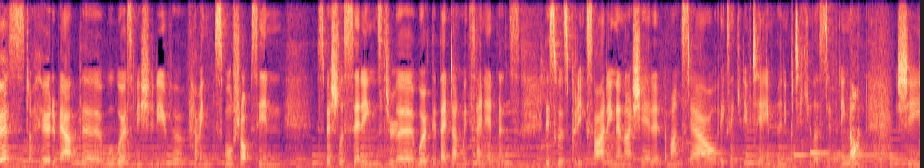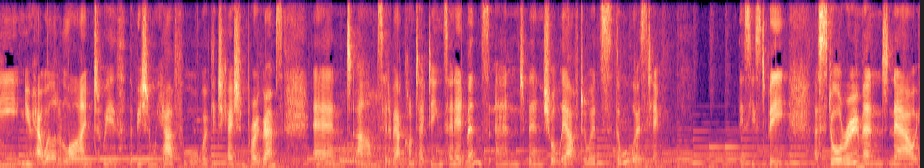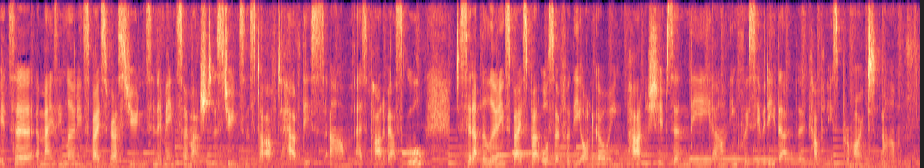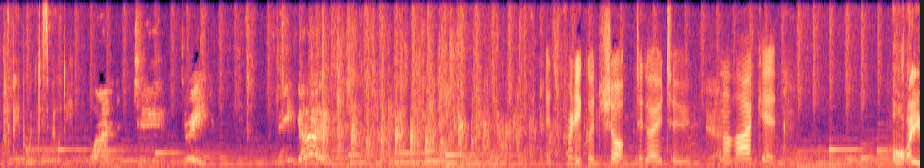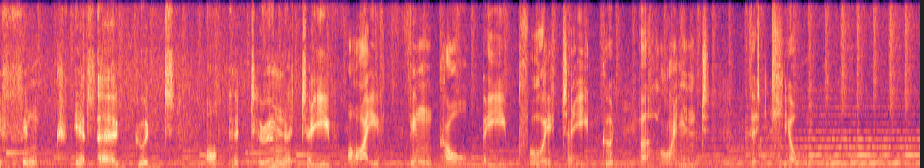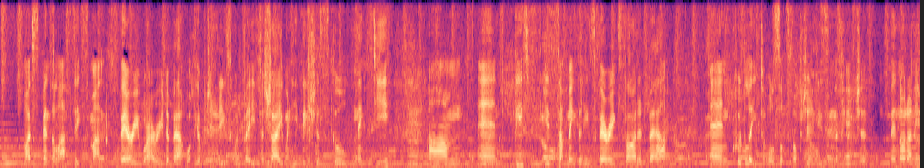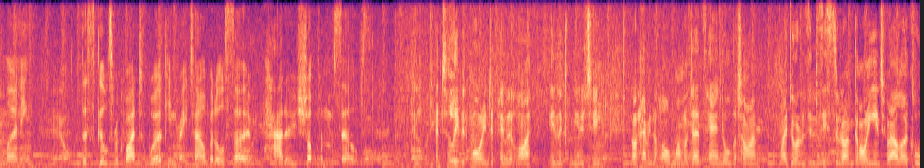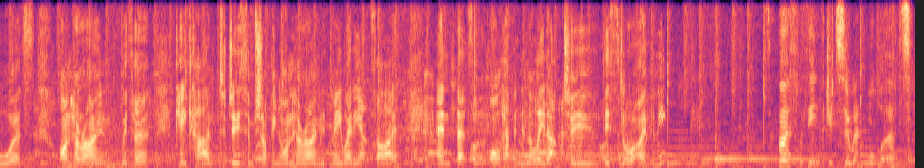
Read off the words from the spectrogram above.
first heard about the Woolworths initiative of having small shops in specialist settings through the work that they'd done with St Edmunds. This was pretty exciting and I shared it amongst our executive team and in particular Stephanie Knott. She knew how well it aligned with the vision we have for work education programs and um, set about contacting St Edmunds and then shortly afterwards the Woolworths team. This used to be a storeroom and now it's an amazing learning space for our students and it means so much to the students and staff to have this um, as a part of our school, to set up the learning space but also for the ongoing partnerships and the um, inclusivity that the companies promote um, with people with disability. One, two, three. There you go. It's a pretty good shop to go to and I like it. I think it's a good opportunity. I think I'll be pretty good behind the till. I've spent the last six months very worried about what the opportunities would be for Shay when he finishes school next year. Um, and this is something that he's very excited about and could lead to all sorts of opportunities in the future. They're not only learning the skills required to work in retail, but also how to shop for themselves. And, and to live a more independent life in the community, not having to hold mum or dad's hand all the time. My daughter's insisted on going into our local Worths on her own with her key card to do some shopping on her own with me waiting outside. And that's all happened in the lead up to this store opening. So both within Fujitsu and Woolworths,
